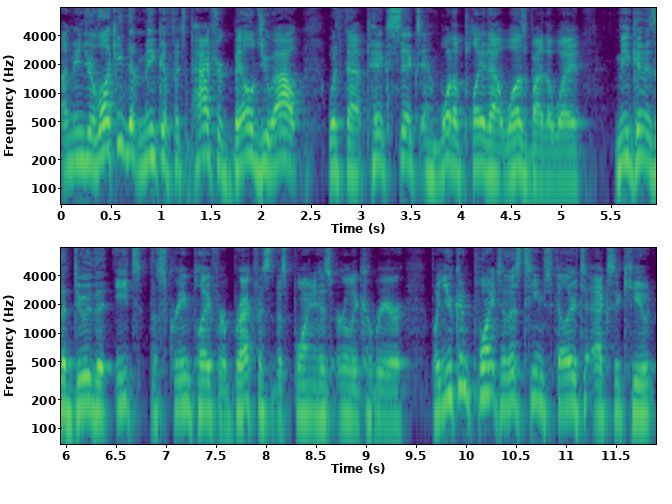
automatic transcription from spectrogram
I mean, you're lucky that Minkah Fitzpatrick bailed you out with that pick six, and what a play that was, by the way. Minkah is a dude that eats the screenplay for breakfast at this point in his early career, but you can point to this team's failure to execute,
